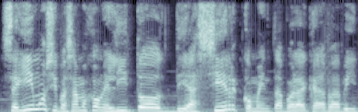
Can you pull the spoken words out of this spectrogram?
Seguimos y pasamos con el hito de Asir. Comenta por acá Papi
